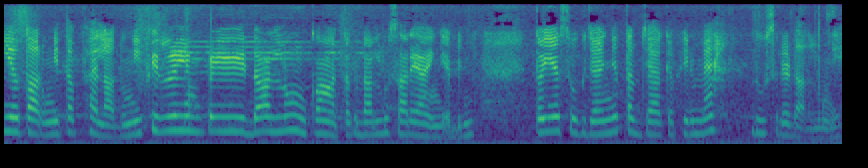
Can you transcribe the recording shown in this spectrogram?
ये उतारूँगी, तब फैला दूँगी। फिर रीलिंग पे डाल लूँ, कहाँ तक डाल लूँ, सारे आएँगे अभी नहीं। तो ये सूख जाएँगे, तब जाके फिर मैं दूसरे डाल लूँगी।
